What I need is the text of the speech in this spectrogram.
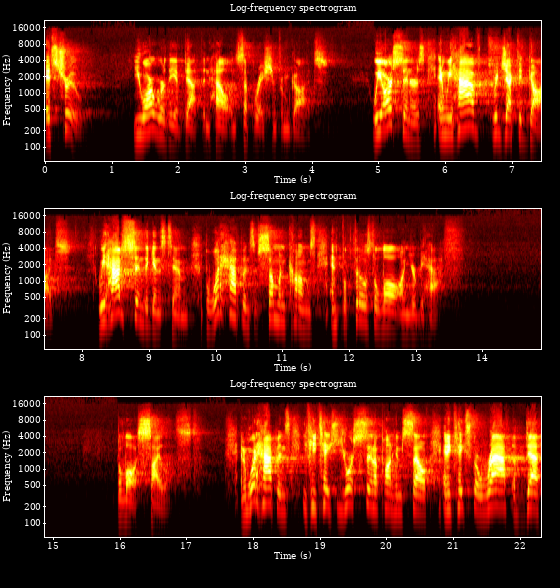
It's true. You are worthy of death and hell and separation from God. We are sinners and we have rejected God. We have sinned against Him. But what happens if someone comes and fulfills the law on your behalf? The law is silenced. And what happens if he takes your sin upon himself and he takes the wrath of death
